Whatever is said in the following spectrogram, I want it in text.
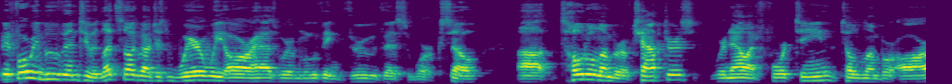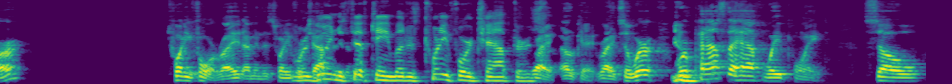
before we move into it, let's talk about just where we are as we're moving through this work. So, uh, total number of chapters, we're now at 14. The total number are 24, right? I mean, there's 24 We're chapters. going to 15, but there's 24 chapters. Right. Okay. Right. So we're we're past the halfway point. So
